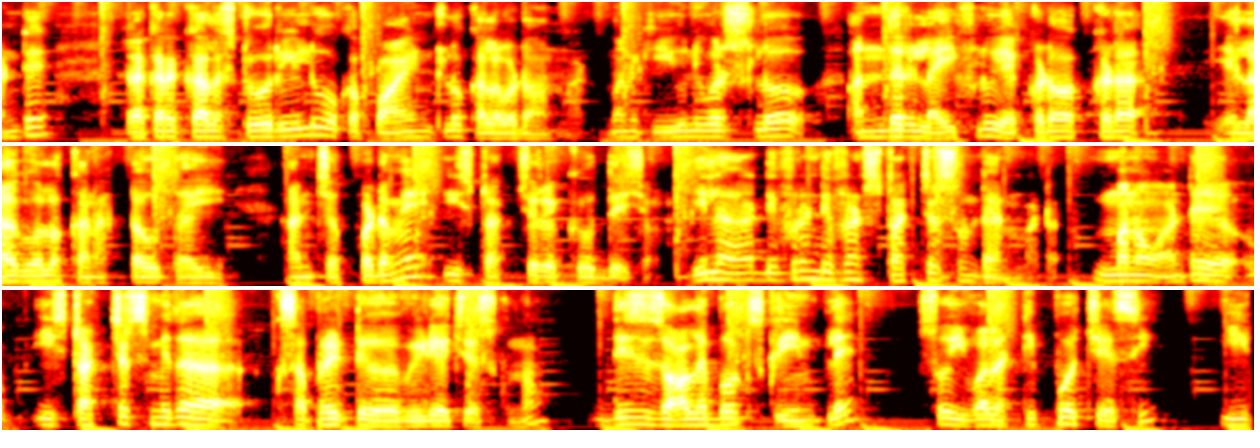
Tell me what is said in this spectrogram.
అంటే రకరకాల స్టోరీలు ఒక పాయింట్లో కలవడం అన్నమాట. మనకి యూనివర్స్లో అందరి లైఫ్లు ఎక్కడో అక్కడ ఎలాగోలో కనెక్ట్ అవుతాయి. అని చెప్పడమే ఈ స్ట్రక్చర్ యొక్క ఉద్దేశం. ఇలా డిఫరెంట్ డిఫరెంట్ స్ట్రక్చర్స్ ఉంటాయి అనమాట మనం అంటే ఈ స్ట్రక్చర్స్ మీద సపరేట్ వీడియో చేసుకుందాం. This is all about screenplay so ఇవాళ టిప్ వచ్చేసి ఈ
